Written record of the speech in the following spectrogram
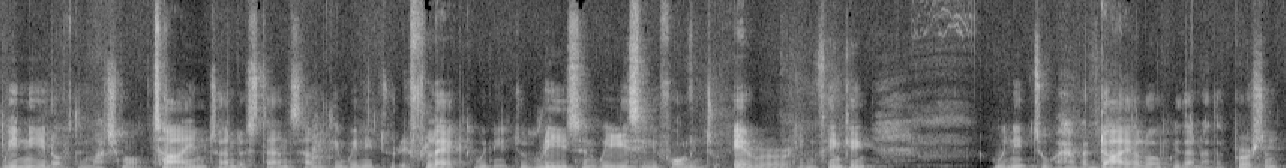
we need often much more time to understand something. We need to reflect. We need to reason. We easily fall into error in thinking. We need to have a dialogue with another person.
